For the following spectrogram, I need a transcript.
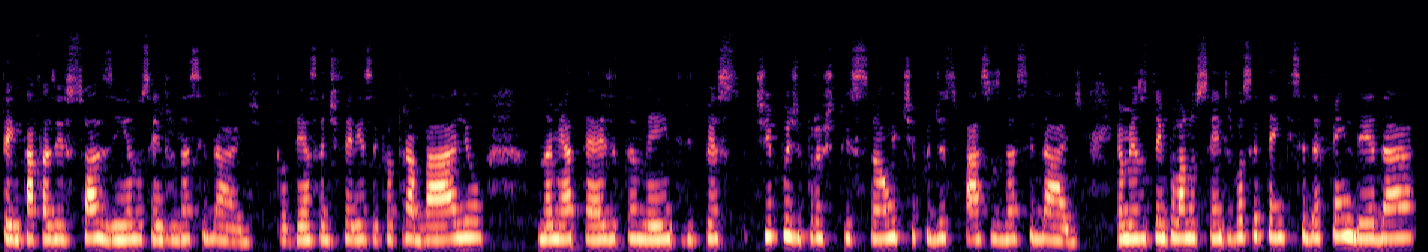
tentar fazer isso sozinha no centro da cidade. Então tem essa diferença que eu trabalho na minha tese também entre tipos de prostituição e tipo de espaços da cidade. E ao mesmo tempo lá no centro você tem que se defender da,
